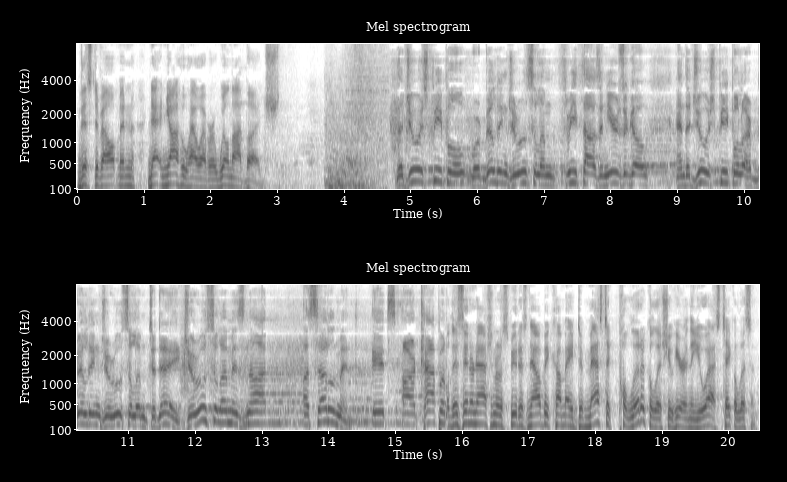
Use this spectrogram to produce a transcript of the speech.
this development. Netanyahu, however, will not budge. The Jewish people were building Jerusalem 3,000 years ago, and the Jewish people are building Jerusalem today. Jerusalem is not a settlement, it's our capital. Well, this international dispute has now become a domestic political issue here in the U.S. Take a listen.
